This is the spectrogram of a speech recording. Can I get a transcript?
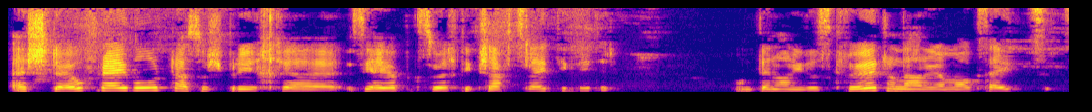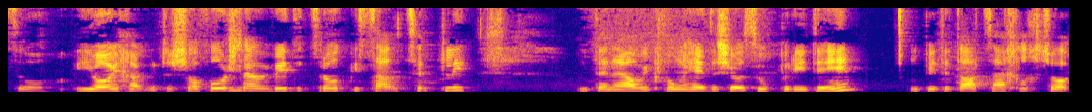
eine Stelle frei geworden, also sprich, äh, sie haben jemanden gesucht, die Geschäftsleitung wieder. Und dann habe ich das gehört und dann habe ich mal gesagt, so, ja, ich könnte mir das schon vorstellen, wieder zurück ins Salzhütli. Und dann habe ich gefunden, hey, das ist schon eine super Idee. Und bin dann tatsächlich schon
